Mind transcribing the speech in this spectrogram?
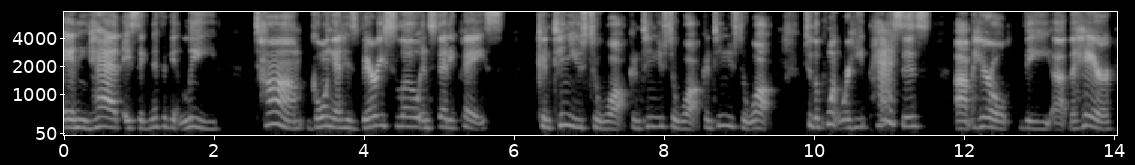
and he had a significant lead, Tom, going at his very slow and steady pace, continues to walk, continues to walk, continues to walk to the point where he passes um, Harold the uh, the hare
